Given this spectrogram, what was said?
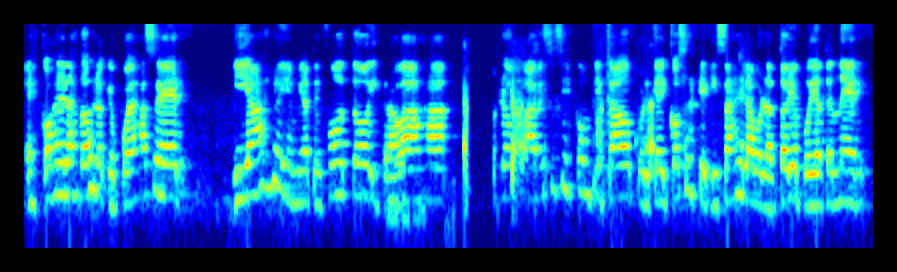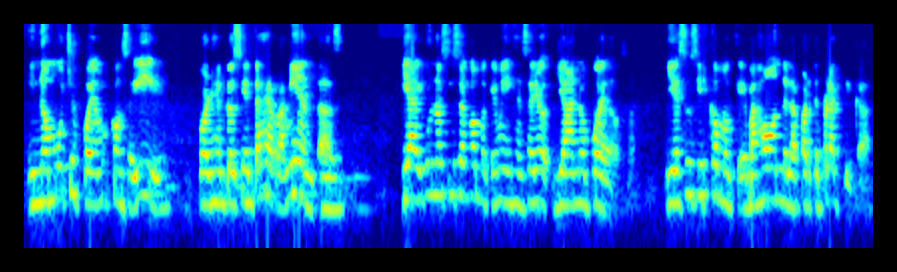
escoge las dos lo que puedas hacer y hazlo y envíate foto y trabaja pero a veces sí es complicado porque hay cosas que quizás el laboratorio podía tener y no muchos podemos conseguir. Por ejemplo, ciertas herramientas. Y algunos sí son como que me dicen, en serio, ya no puedo. y eso sí es como que bajón de la parte práctica.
